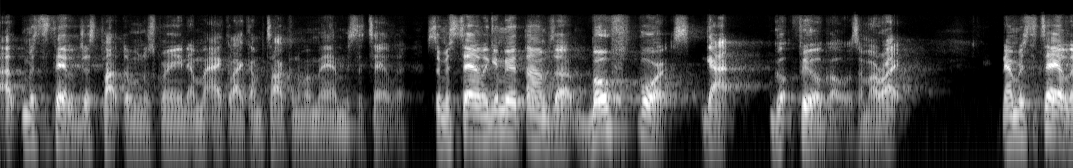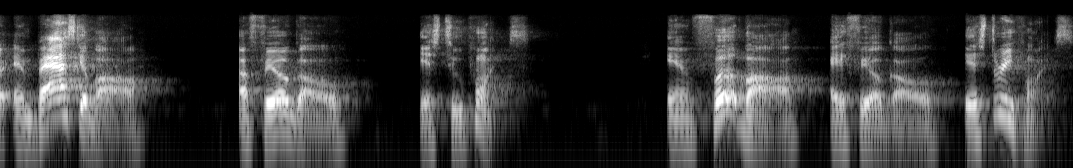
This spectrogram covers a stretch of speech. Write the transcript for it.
uh, Mr. Taylor just popped up on the screen. I'm gonna act like I'm talking to my man, Mr. Taylor. So, Mr. Taylor, give me a thumbs up. Both sports got field goals. Am I right? Now, Mr. Taylor, in basketball, a field goal is two points. In football, a field goal is three points.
